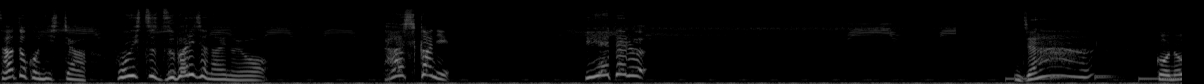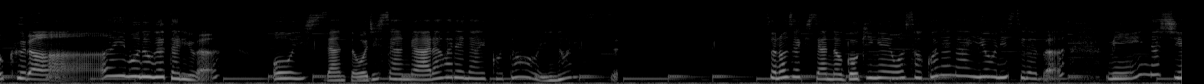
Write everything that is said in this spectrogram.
里子にしちゃ本質ズバリじゃないのよ。確かに。言えてる。じゃあこの暗い物語は大石さんとおじさんが現れないことを祈りつつ園崎さんのご機嫌を損ねないようにすればみんな幸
